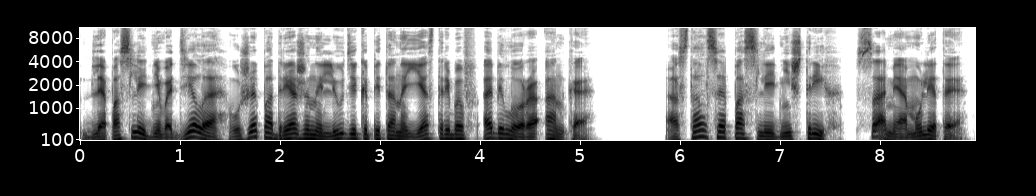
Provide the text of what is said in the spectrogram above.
Для последнего дела уже подряжены люди капитана Ястребов Абелора Анка. Остался последний штрих — сами амулеты —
